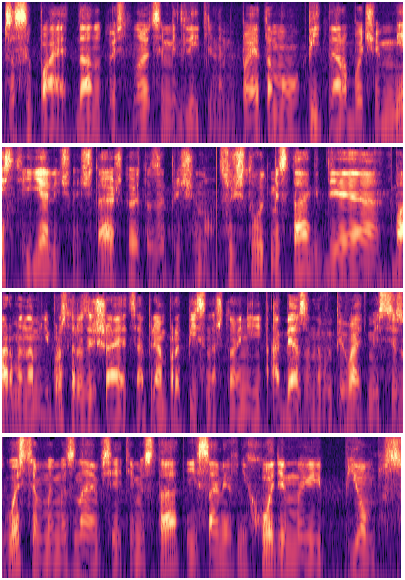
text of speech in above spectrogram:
засыпает, да, ну то есть становится медлительным. И поэтому пить на рабочем месте, я лично считаю, что это запрещено. Существуют места, где барменам не просто разрешается, а прям прописано, что они обязаны выпивать вместе с гостем, и мы знаем все эти места, и сами в них ходим, и пьем с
